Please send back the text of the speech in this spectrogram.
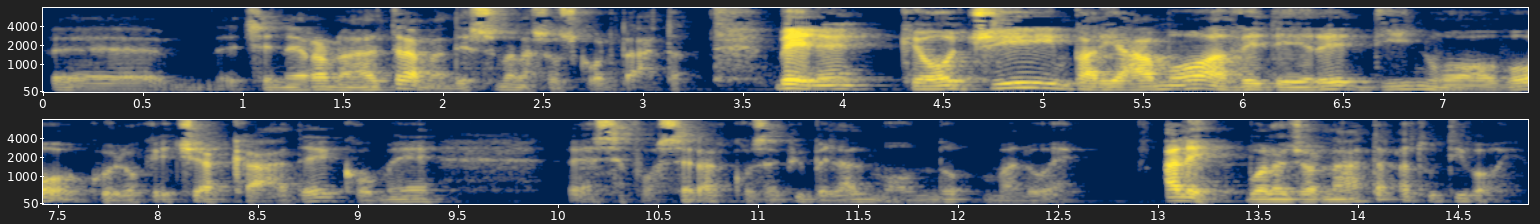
eh, ce n'era un'altra ma adesso me la sono scordata. Bene, che oggi impariamo a vedere di nuovo quello che ci accade come eh, se fosse la cosa più bella al mondo, ma lo è. Ale, buona giornata a tutti voi.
